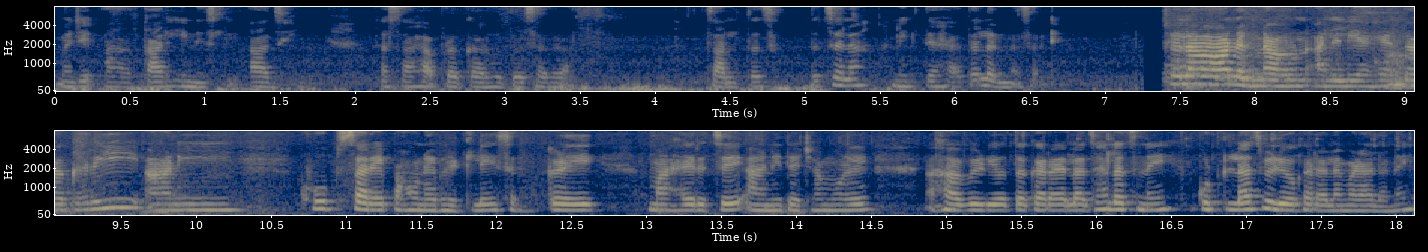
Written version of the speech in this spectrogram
म्हणजे आ- ही नेसली आजही. असा हा प्रकार होतो सगळा. चालतंच. तर चला निघते आहे आता लग्नासाठी. चला लग्नावरून आलेली आहे आता घरी आणि खूप सारे पाहुणे भेटले सगळे माहेरचे आणि त्याच्यामुळे हा व्हिडिओ तर करायला झालंच नाही. कुठलाच व्हिडिओ करायला मिळाला नाही.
